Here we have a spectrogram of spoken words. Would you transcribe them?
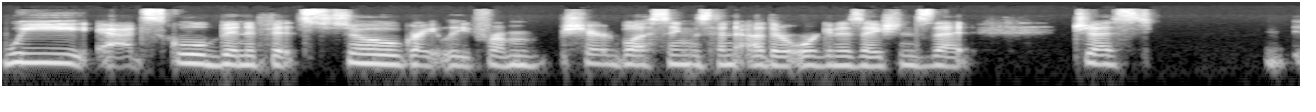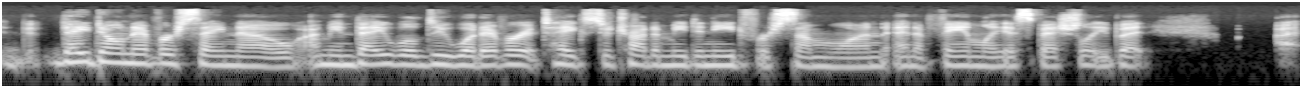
we at school benefit so greatly from shared blessings and other organizations that just they don't ever say no. I mean they will do whatever it takes to try to meet a need for someone and a family especially but i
